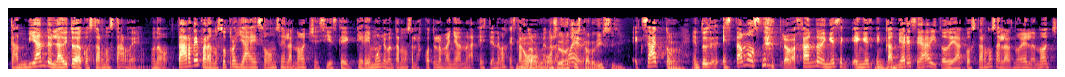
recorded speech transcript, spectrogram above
cambiando el hábito de acostarnos tarde. Bueno, tarde para nosotros ya es 11 de la noche. Si es que queremos levantarnos a las 4 de la mañana, tenemos que estar no, durmiendo 11 de la noche es tardísimo. Exacto. Claro. Entonces, estamos trabajando en ese, en, en, cambiar ese hábito de acostarnos a las 9 de la noche.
